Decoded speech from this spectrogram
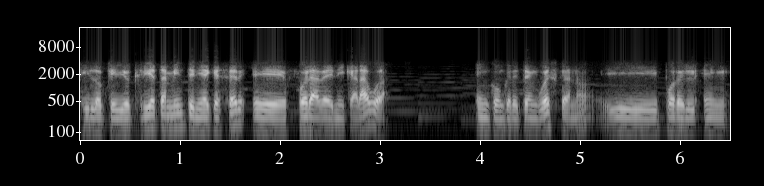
si lo que yo quería también tenía que ser eh, fuera de Nicaragua, en concreto en Huesca, ¿no? Y por el, en,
